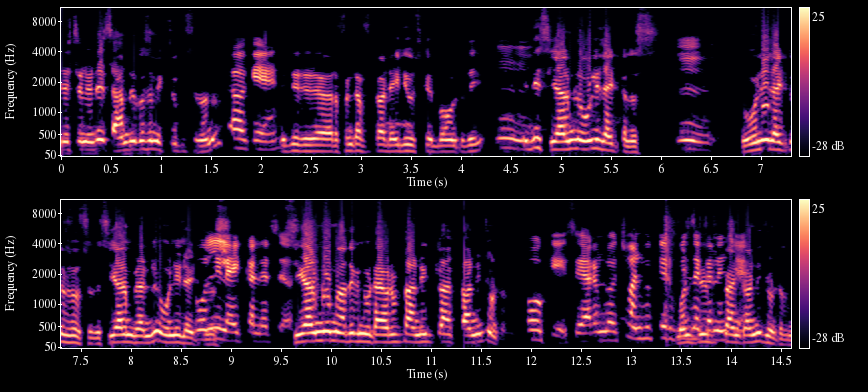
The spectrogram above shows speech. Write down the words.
జస్ట్ ఏంటంటే శాంపిల్ కోసం మీకు చూపిస్తున్నాను. ఓకే. ఇది రఫ్ అండ్ టఫ్గా డైలీ యూస్కి బాగుంటుంది. ఇది సిఆర్ఎం లో only light colours only light colours వస్తుంది. సిఆర్ఎం బ్రాండ్లో only light only light colours CRM లో మా దగ్గర నూట యాభై రూపాయలు కాడి నుంచి ఉంటుంది. ఓకే సిఆర్ఎం లో వచ్చి వన్ ఫిఫ్టీ రూపీస్ దగ్గర నుంచి. ఉంటుంది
